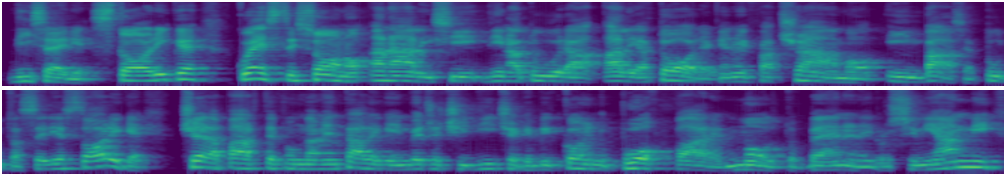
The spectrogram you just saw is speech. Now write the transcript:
di serie storiche, queste sono analisi di natura aleatoria che noi facciamo in base appunto a serie storiche. C'è la parte fondamentale che invece ci dice che Bitcoin può fare molto bene nei prossimi anni.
